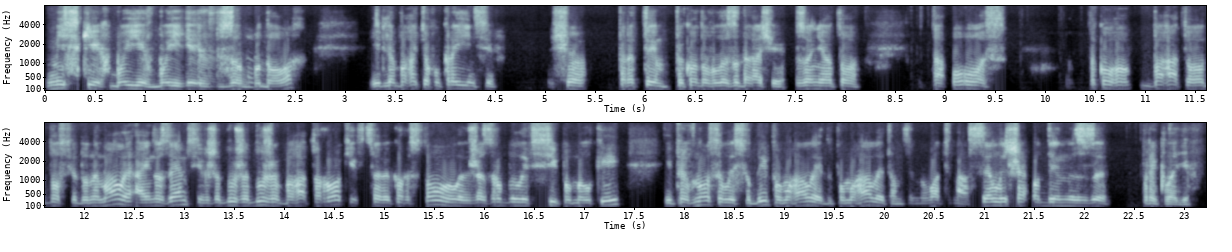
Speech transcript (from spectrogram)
міських боїв, боїв в забудовах. І для багатьох українців, що перед тим виконували задачі в зоні АТО та ООС, такого багатого досвіду не мали, а іноземці вже дуже дуже багато років це використовували, вже зробили всі помилки і привносили сюди, допомагали, допомагали там тренувати нас. Це лише один з прикладів.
